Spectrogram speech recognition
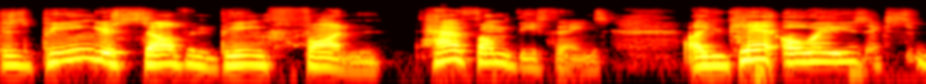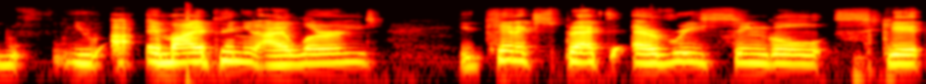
just being yourself and being fun. Have fun with these things. Like you can't always ex- you. uh, In my opinion, I learned you can't expect every single skit,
